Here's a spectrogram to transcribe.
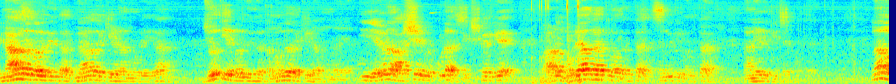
ಜ್ಞಾನದ ಬಲದಿಂದ ಅಜ್ಞಾನದ ಕೀಡನ್ನುಡೆಯ ಜ್ಯೋತಿಯ ಬಲದಿಂದ ತಮಂದದ ಕೀಡನ್ನುಡೆಯ ಈ ಎರಡು ಆಶಯಗಳು ಕೂಡ ಶಿಕ್ಷಕರಿಗೆ ಬಹಳ ಮೌಲ್ಯಾಧಾರಿತವಾದಂಥ ಸಂಗತಿಗಳು ಅಂತ ನಾನು ಹೇಳಿಕೆ ಇಚ್ಛೆಪಡ್ತೇನೆ ನಾನು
